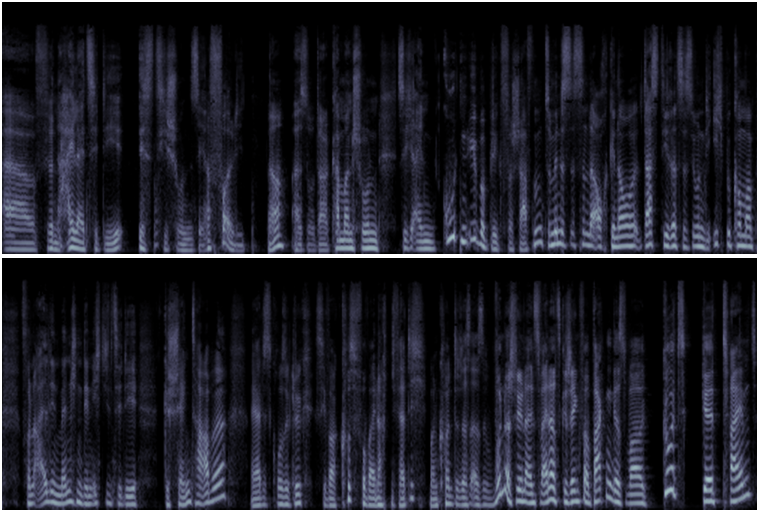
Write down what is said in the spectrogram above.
äh, für eine Highlight-CD ist sie schon sehr voll. Die, ja? Also da kann man schon sich einen guten Überblick verschaffen. Zumindest ist dann da auch genau das die Rezession, die ich bekommen habe von all den Menschen, denen ich die CD geschenkt habe. Naja, das große Glück, sie war kurz vor Weihnachten fertig. Man konnte das also wunderschön als Weihnachtsgeschenk verpacken. Das war gut getimed.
